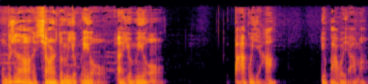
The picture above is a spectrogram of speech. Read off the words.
我不知道小耳朵们有没有啊？有没有拔过牙？有拔过牙吗？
